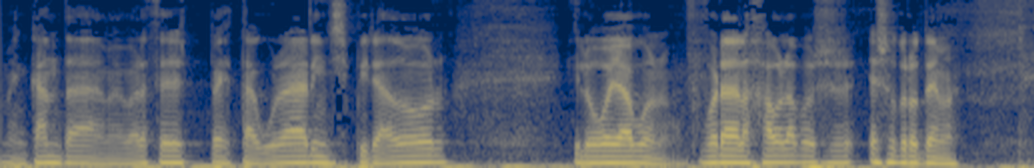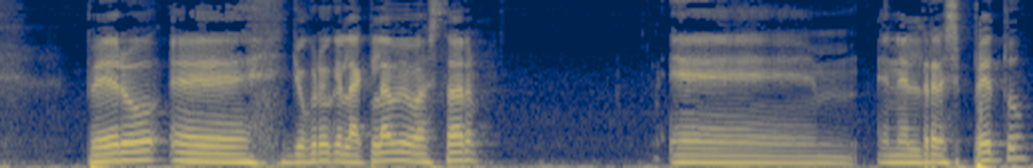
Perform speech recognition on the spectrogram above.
me encanta, me parece espectacular, inspirador. Y luego ya, bueno, fuera de la jaula, pues es, es otro tema. Pero eh, yo creo que la clave va a estar eh, en el respeto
